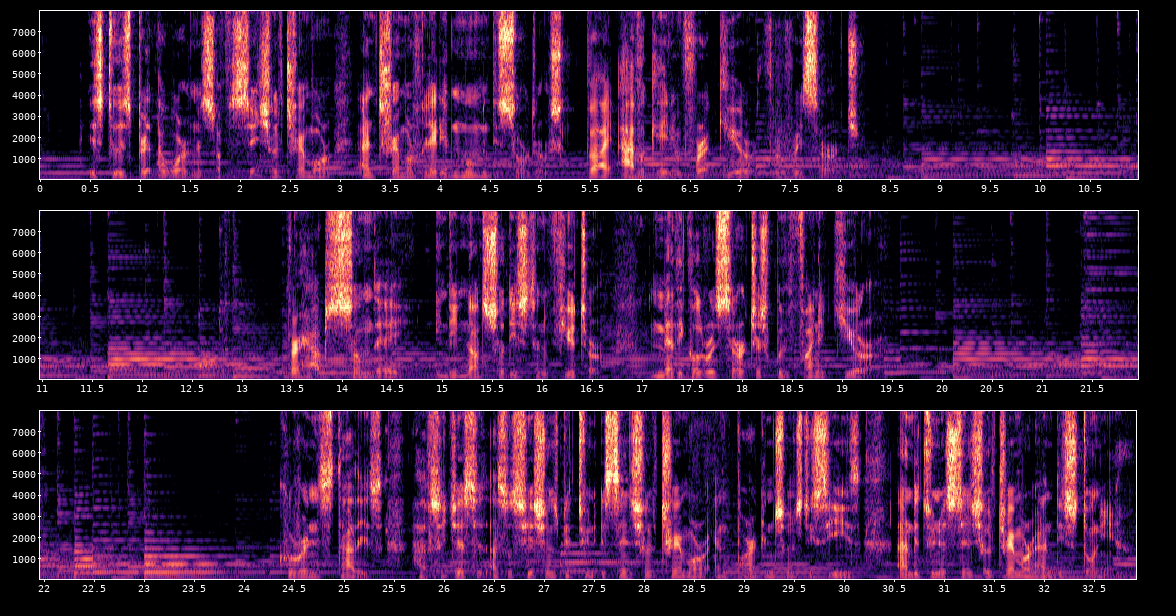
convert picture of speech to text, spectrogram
is to spread awareness of essential tremor and tremor related movement disorders by advocating for a cure through research. Perhaps someday, in the not so distant future, medical researchers will find a cure Current studies have suggested associations between essential tremor and Parkinson's disease and between essential tremor and dystonia.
